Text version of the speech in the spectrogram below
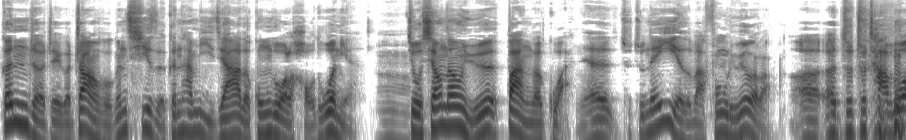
跟着这个丈夫跟妻子跟他们一家子工作了好多年。嗯就相当于半个管家，就就那意思吧。疯驴子了。呃呃，就就差不多。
